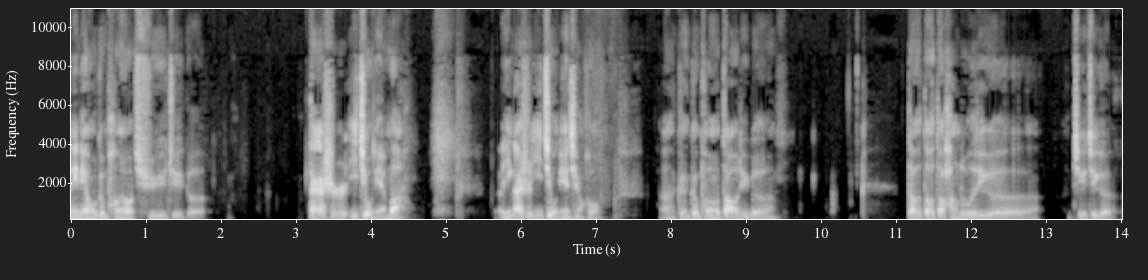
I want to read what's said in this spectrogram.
那年我跟朋友去这个，大概是一九年吧，应该是一九年前后啊，跟跟朋友到这个。到到到杭州的这个这这个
